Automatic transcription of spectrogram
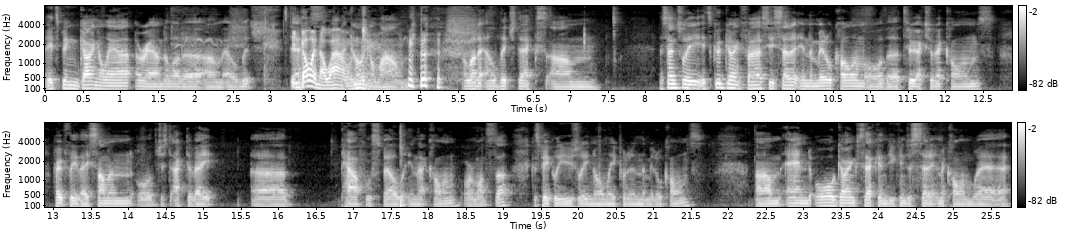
it's been going around, around a lot of um, Eldlich. It's been going around. Going around. a lot of Eldlich decks. Um, essentially, it's good going first. You set it in the middle column or the two extra deck columns. Hopefully, they summon or just activate a powerful spell in that column or a monster because people usually normally put it in the middle columns. Um, and or going second, you can just set it in a column where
